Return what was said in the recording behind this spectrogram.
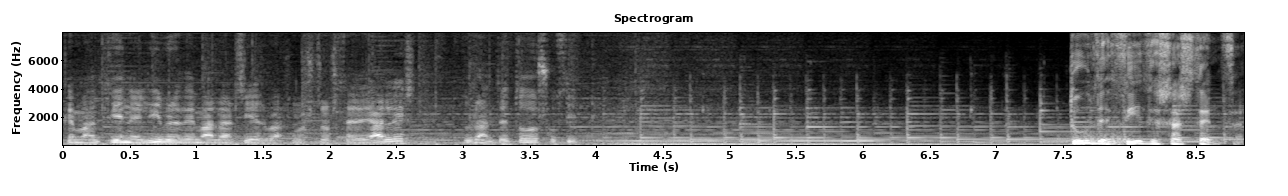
que mantiene libre de malas hierbas nuestros cereales durante todo su ciclo. Tú decides Ascenza,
